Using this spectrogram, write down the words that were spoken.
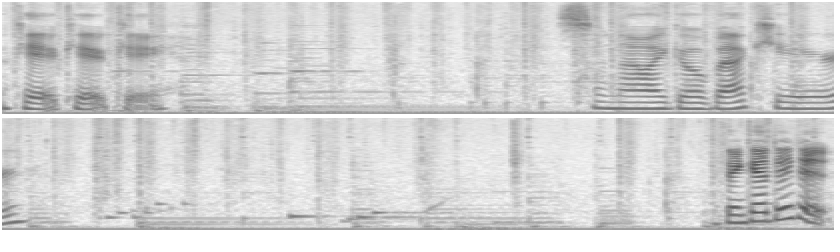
Okay, okay, okay. So now I go back here. I think I did it.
